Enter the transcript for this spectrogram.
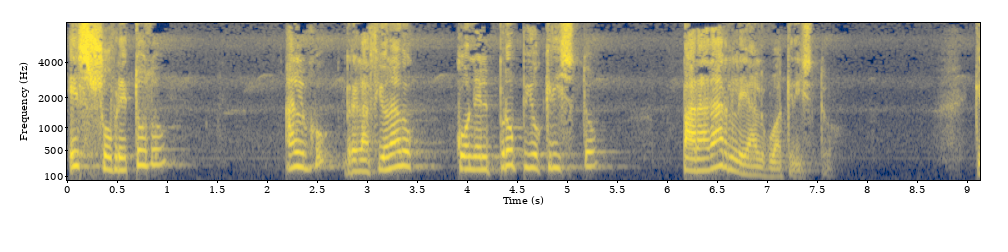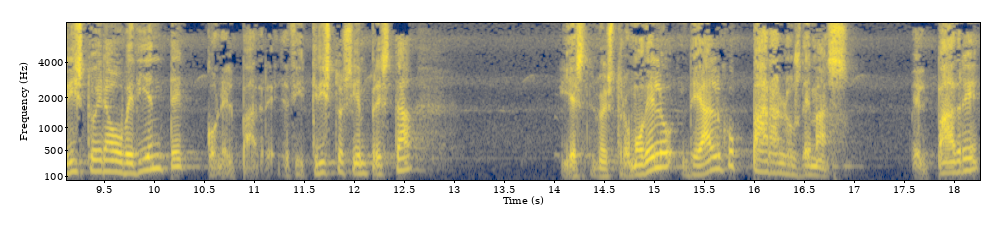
es sobre todo algo relacionado con el propio Cristo para darle algo a Cristo. Cristo era obediente con el Padre, es decir, Cristo siempre está, y es nuestro modelo, de algo para los demás. El Padre,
